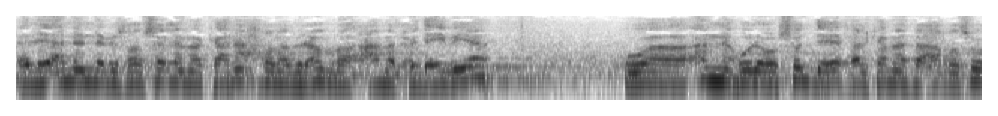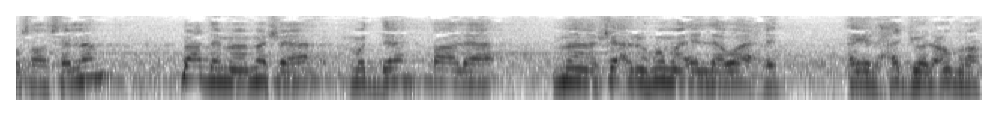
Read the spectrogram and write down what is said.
لأن النبي صلى الله عليه وسلم كان أحرم بالعمرة عام الحديبية وأنه لو صد يفعل كما فعل الرسول صلى الله عليه وسلم. بعدما مشى مدة قال ما شأنهما إلا واحد أي الحج والعمرة.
